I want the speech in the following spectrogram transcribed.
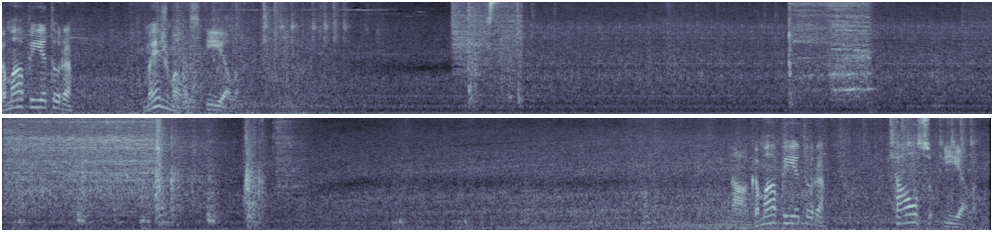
Nākamā pietura - Mežmalas iela. Nākamā pietura - Talsu iela.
